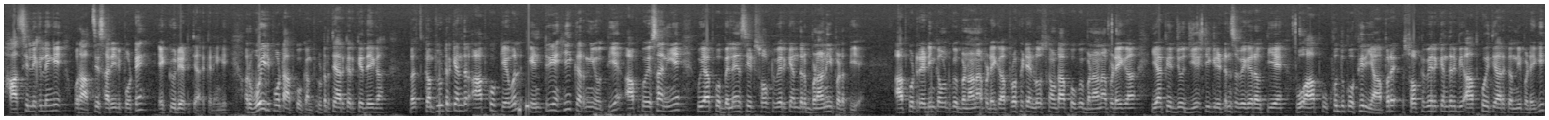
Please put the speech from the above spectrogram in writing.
हाथ से लिख लेंगे और हाथ से सारी रिपोर्टें एक्यूरेट तैयार करेंगे। और वही रिपोर्ट आपको कंप्यूटर तैयार करके देगा। बस कंप्यूटर के अंदर आपको केवल एंट्रियाँ ही करनी होती है। आपको ऐसा नहीं है, कोई आपको बैलेंस शीट सॉफ्टवेयर के अंदर बनानी पड़ती है। आपको ट्रेडिंग अकाउंट कोई बनाना पड़ेगा प्रॉफिट एंड लॉस अकाउंट आपको कोई बनाना पड़ेगा, या फिर जो जीएसटी की रिटर्न्स वगैरह होती है, वो आपको खुद को फिर यहाँ पर सॉफ्टवेयर के अंदर भी आपको ही तैयार करनी पड़ेगी।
